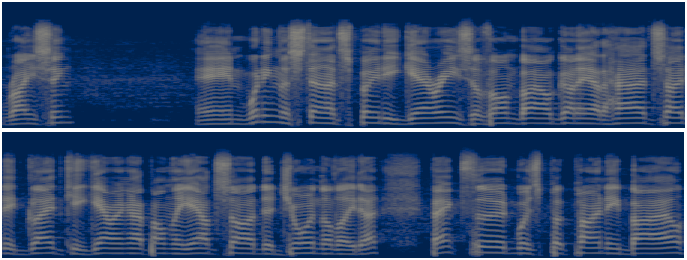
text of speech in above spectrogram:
Racing. And winning the start, Speedy Gary. Zavon Bale got out hard, so did Gladkey going up on the outside to join the leader. Back third was Paponi Bale.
